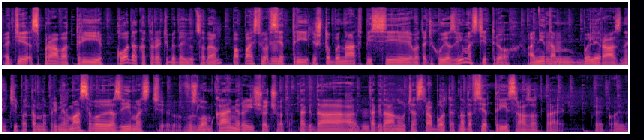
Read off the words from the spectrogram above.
эти справа три кода, которые тебе даются, да, попасть во Мгм. все три. И чтобы надписи вот этих уязвимостей трех, они там были разные, типа там, например, массовая уязвимость, взлом камеры и еще что-то. Тогда, Мгм. тогда оно у тебя сработает. Надо все три сразу отправить. Прикольно.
